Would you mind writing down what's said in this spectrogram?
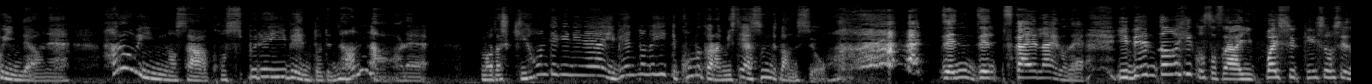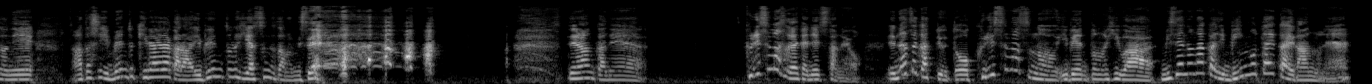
ロウィンだよね。ハロウィンのさ、コスプレイベントってなんなん？あれ。もう私基本的にね、イベントの日って混むから店休んでたんですよ。全然使えないのね。イベントの日こそさ、いっぱい出勤してほしいのに、私イベント嫌いだから、イベントの日休んでたの、店。で、なんかね、クリスマスだいたい出てたのよ。で、なぜかっていうと、クリスマスのイベントの日は、店の中にビンゴ大会があるのね。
